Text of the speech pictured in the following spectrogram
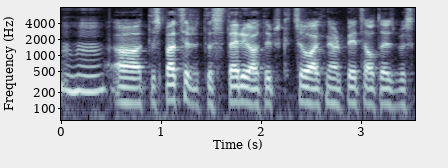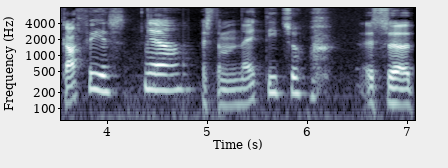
Mm -hmm. Uh, tas pats ir tas stereotips, ka cilvēki nevar piecelties bez kafijas. Jā, Es tam neticu. es uh,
